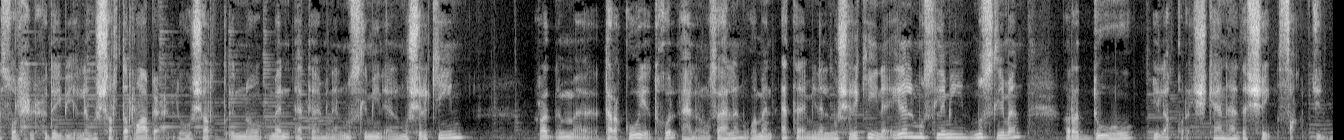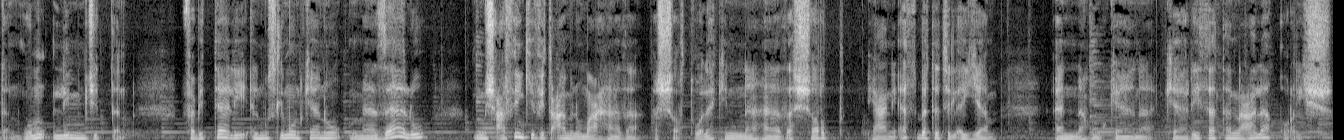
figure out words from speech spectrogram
صلح الحديبية اللي هو الشرط الرابع اللي هو شرط أنه من أتى من المسلمين المشركين تركوه يدخل أهلا وسهلا ومن أتى من المشركين إلى المسلمين مسلما ردوه إلى قريش. كان هذا الشيء صعب جدا ومؤلم جدا. فبالتالي المسلمون كانوا ما زالوا مش عارفين كيف يتعاملوا مع هذا الشرط. ولكن هذا الشرط يعني أثبتت الأيام أنه كان كارثة على قريش.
